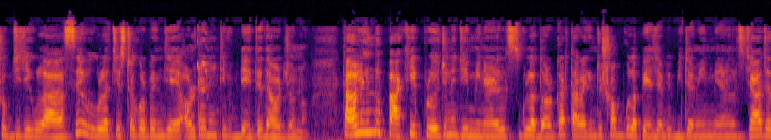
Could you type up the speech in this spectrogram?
সবজি যেগুলো আছে, ওগুলো চেষ্টা করবেন যে অল্টারনেটিভ ডেতে দেওয়ার জন্য। তাহলে কিন্তু পাখির প্রয়োজনে যে মিনারেলসগুলো দরকার, তারা কিন্তু সবগুলো পেয়ে যাবে। ভিটামিন মিনারেলস যা যা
